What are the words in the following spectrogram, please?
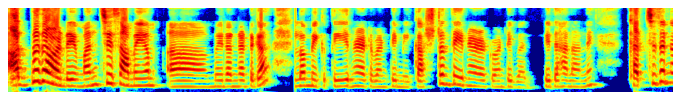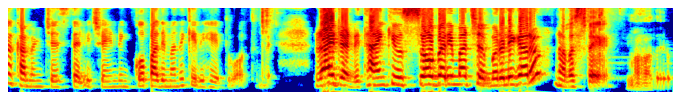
అద్భుతం అండి. మంచి సమయం మీరు అన్నట్టుగా లో మీకు తీరినటువంటి మీ కష్టం తీరినటువంటి విధానాన్ని ఖచ్చితంగా కమెంట్ చేసి తెలియచేయండి. ఇంకో పది మందికి ఇది హేతు అవుతుంది. రైట్ అండి. Thank you so very much Murali గారు. నమస్తే. మహాదేవ్.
